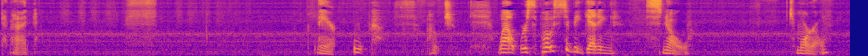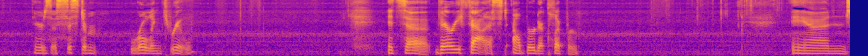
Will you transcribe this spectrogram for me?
come on. There. Ooh. Ouch. Well, we're supposed to be getting snow tomorrow. There's a system rolling through. It's a very fast Alberta clipper. And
